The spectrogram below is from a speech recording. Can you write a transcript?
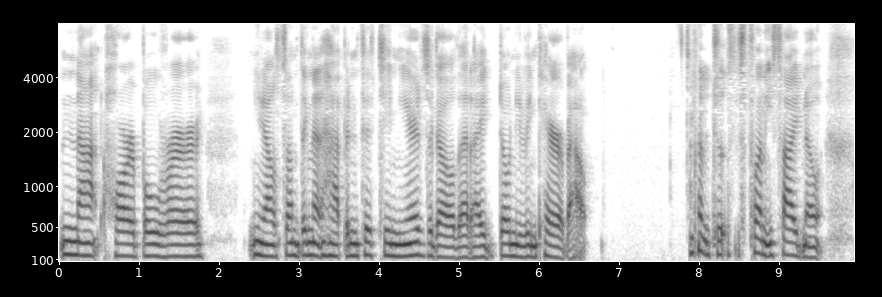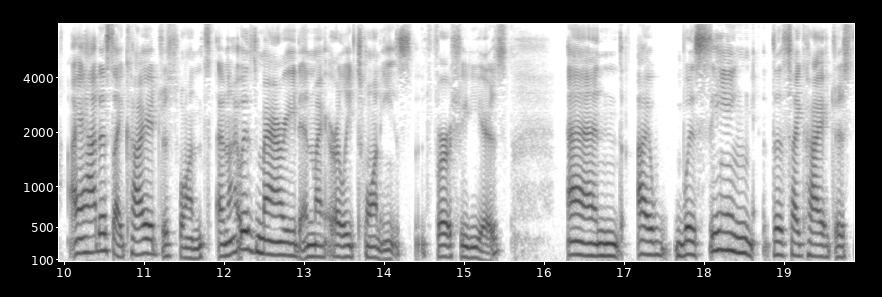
not harp over you know something that happened 15 years ago that i don't even care about. Just funny side note i had a psychiatrist once and i was married in my early 20s for a few years and i was seeing the psychiatrist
